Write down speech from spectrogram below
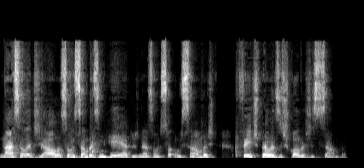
na sala de aula são os sambas enredos, né? são os sambas feitos pelas escolas de samba.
